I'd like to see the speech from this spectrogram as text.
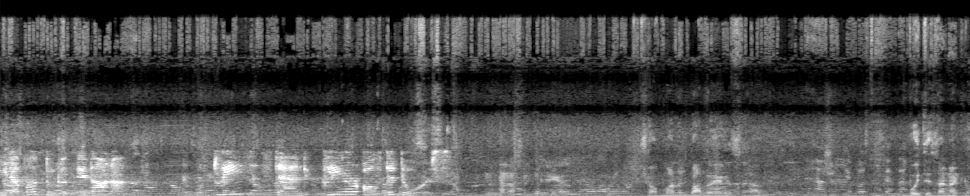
নিরাপদ দূরত্বে দাঁড়ান। Please stand clear of the doors সব মানুষ ভালো হয়ে গেছে বইতে চান একটু।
